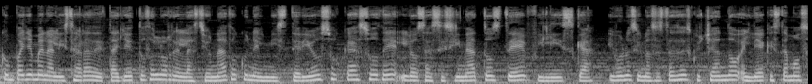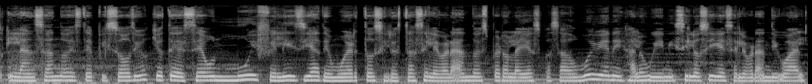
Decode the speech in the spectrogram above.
Acompáñame a analizar a detalle todo lo relacionado con el misterioso caso de los asesinatos de Vilisca. Y bueno, si nos estás escuchando el día que estamos lanzando este episodio, yo te deseo un muy feliz día de muertos si lo estás celebrando. Espero lo hayas pasado muy bien en Halloween y si lo sigues celebrando igual.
